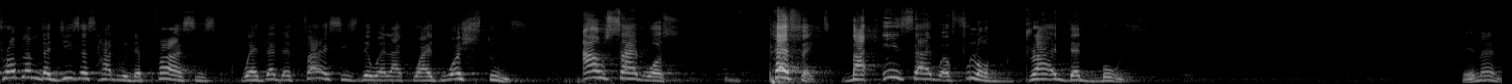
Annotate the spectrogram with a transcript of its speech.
problem that Jesus had with the Pharisees were that the Pharisees, they were like whitewashed tombs. Outside was perfect, but inside were full of dry, dead bones. Amen.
